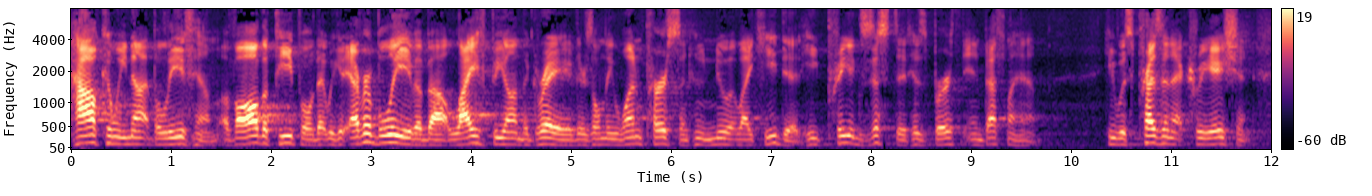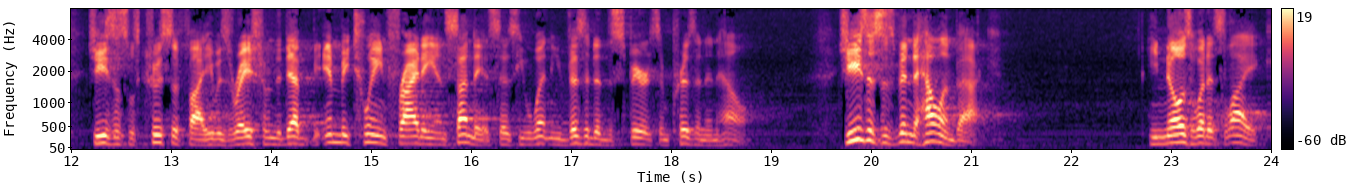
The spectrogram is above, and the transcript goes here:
how can we not believe him? Of all the people that we could ever believe about life beyond the grave, there's only one person who knew it like he did. He pre existed his birth in Bethlehem, he was present at creation. Jesus was crucified. He was raised from the dead. In between Friday and Sunday, it says he went and he visited the spirits in prison in hell. Jesus has been to hell and back. He knows what it's like.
